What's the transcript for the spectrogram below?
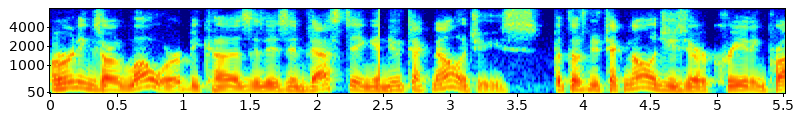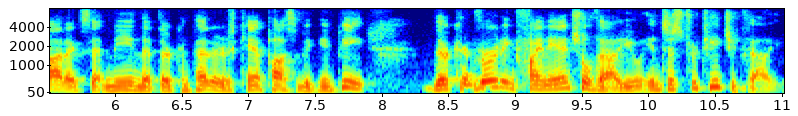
earnings are lower because it is investing in new technologies, but those new technologies are creating products that mean that their competitors can't possibly compete, they're converting financial value into strategic value.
